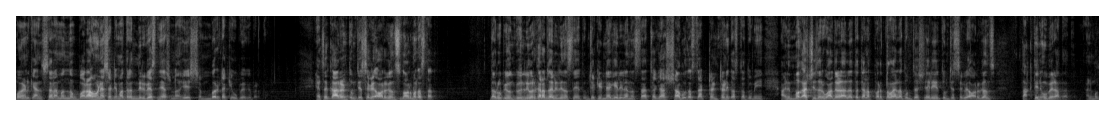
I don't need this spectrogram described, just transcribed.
पण कॅन्सरामधनं बरा होण्यासाठी मात्र निर्व्यसनी असणं हे शंभर टक्के उपयोगी पडतं. ह्याचं कारण तुमचे सगळे ऑर्गन्स नॉर्मल असतात. दारू पिऊन पिऊन लिव्हर खराब झालेली नसते तुमच्या किडन्या गेलेल्या नसतात सगळ्या शाबूत असतात ठणठणीत असता तुम्ही. आणि मग अशी जर वादळ आलं तर त्याला परतवायला तुमचं शरीर तुमचे सगळे ऑर्गन्स ताकदीने उभे राहतात. आणि मग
